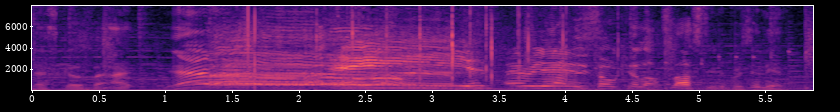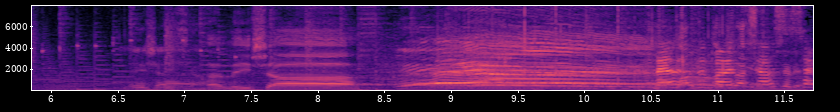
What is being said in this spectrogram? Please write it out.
Let's go for Ant. Hey. There he is. Don't kill us. Lastly, the Brazilian. Alicia. Alicia. They're the both girls are so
